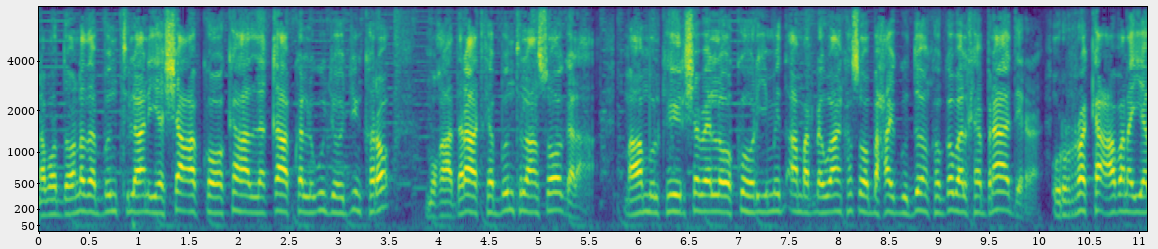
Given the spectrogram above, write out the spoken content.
nabadoonnada puntland iyo shacabka oo ka hadlay qaabka lagu joojin karo mukhaadaraadka puntland soo gala. Maamulka hirshabelle oo ka hor yimid amar dhowaan ka soo baxay guddoonka gobolka banaadir ururo ka cabanaya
